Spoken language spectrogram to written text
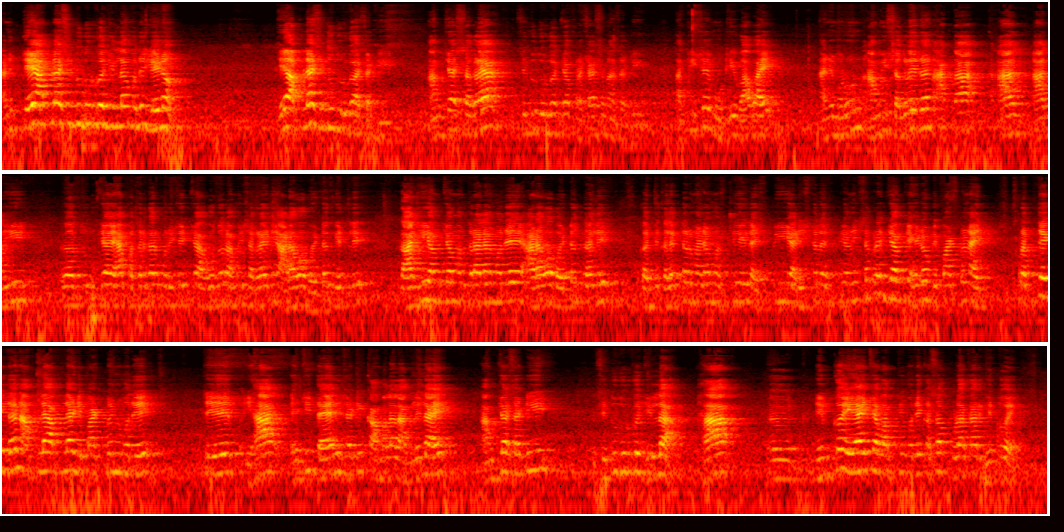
आणि ते आपल्या सिंधुदुर्ग जिल्ह्यामध्ये येणं हे आपल्या सिंधुदुर्गासाठी आमच्या सगळ्या सिंधुदुर्गच्या प्रशासनासाठी अतिशय मोठी बाब आहे. आणि म्हणून आम्ही सगळेजण आता आज आधी तुमच्या ह्या पत्रकार परिषदेच्या अगोदर आम्ही सगळ्यांनी आढावा बैठक घेतली. कालही आमच्या मंत्रालयामध्ये आढावा बैठक झाली. कलेक्टर मॅडम असतील S P additional S P आणि सगळे जे आमचे हेड ऑफ डिपार्टमेंट आहेत प्रत्येकजण आपल्या आपल्या डिपार्टमेंटमध्ये ते ह्या ह्याची तयारीसाठी कामाला लागलेलं आहे आमच्यासाठी सिंधुदुर्ग जिल्हा हा नेमकं ए आयच्या बाबतीमध्ये कसा पुढाकार घेतोय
